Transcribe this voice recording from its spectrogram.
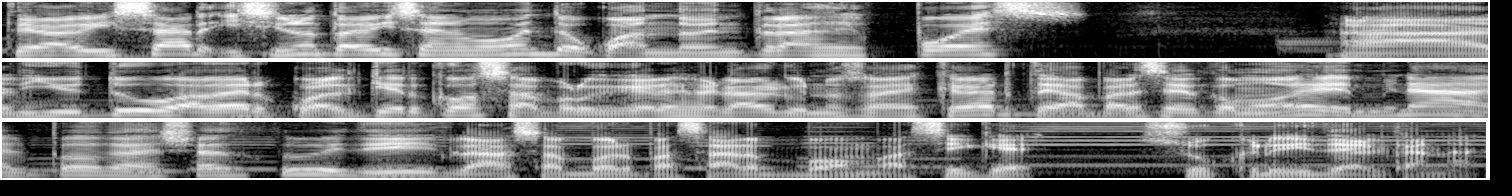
te va a avisar. Y si no te avisa en el momento, cuando entras después al YouTube a ver cualquier cosa porque querés ver algo y no sabes qué ver, te va a aparecer como, eh, mirá, el podcast ya Quit y la vas a poder pasar bomba. Así que suscríbete al canal.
